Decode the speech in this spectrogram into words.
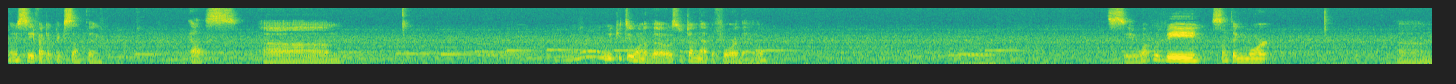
Let me see if I can pick something else. Um, we could do one of those. We've done that before though. Let's see, what would be something more um,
